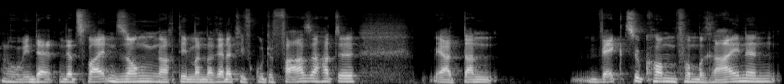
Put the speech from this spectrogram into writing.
In der, in der zweiten Saison, nachdem man eine relativ gute Phase hatte, ja, dann wegzukommen vom reinen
